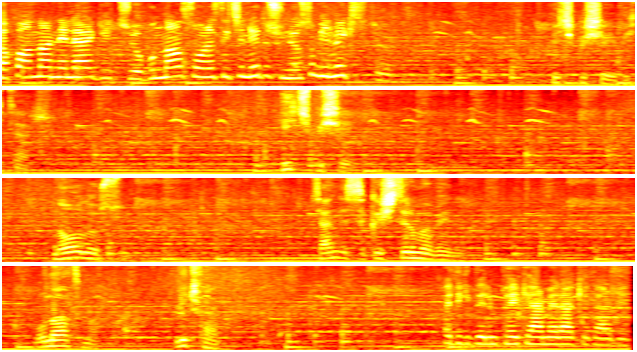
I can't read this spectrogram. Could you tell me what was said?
Kafandan neler geçiyor? Bundan sonrası için ne düşünüyorsun bilmek istiyorum. Hiçbir şey Bihter. Hiçbir şey. Ne olursun. Sen de sıkıştırma beni. Bunaltma. Lütfen. Hadi gidelim Peyker merak eder beni.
